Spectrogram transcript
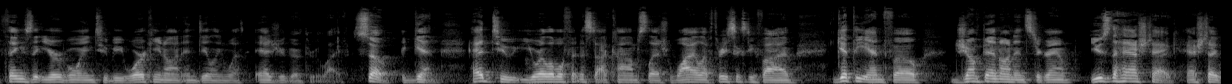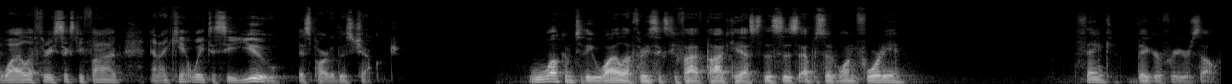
things that you're going to be working on and dealing with as you go through life. So again, head to yourlevelfitness.com slash YLF365, get the info, jump in on Instagram, use the hashtag, hashtag YLF365, and I can't wait to see you as part of this challenge. Welcome to the YLF365 podcast. This is episode 140. Think bigger for yourself,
